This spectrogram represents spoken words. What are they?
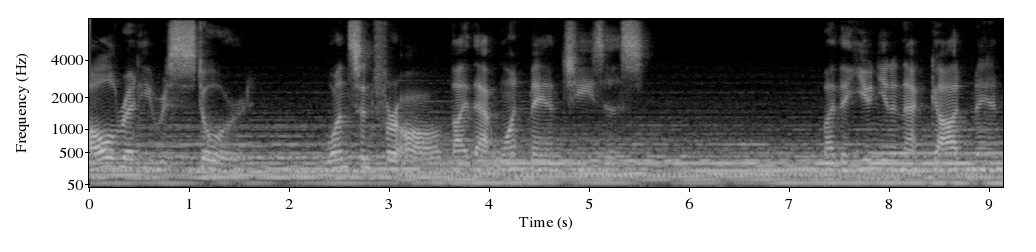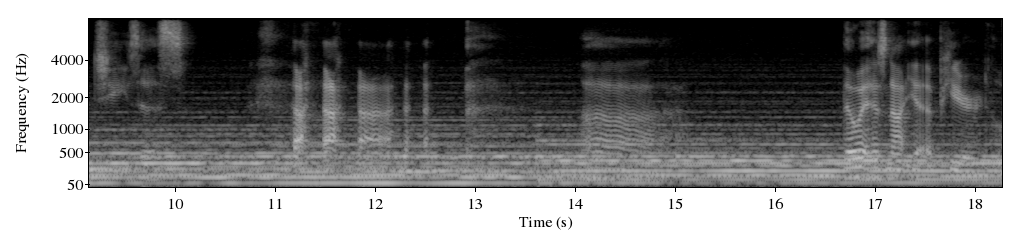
Already restored once and for all by that one man, Jesus, by the union in that God man, Jesus. ah, though it has not yet appeared,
